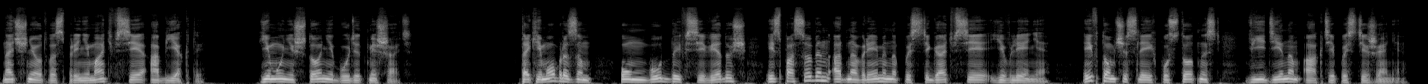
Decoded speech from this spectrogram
начнет воспринимать все объекты. Ему ничто не будет мешать. Таким образом, ум Будды всеведущ и способен одновременно постигать все явления, и в том числе их пустотность в едином акте постижения.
